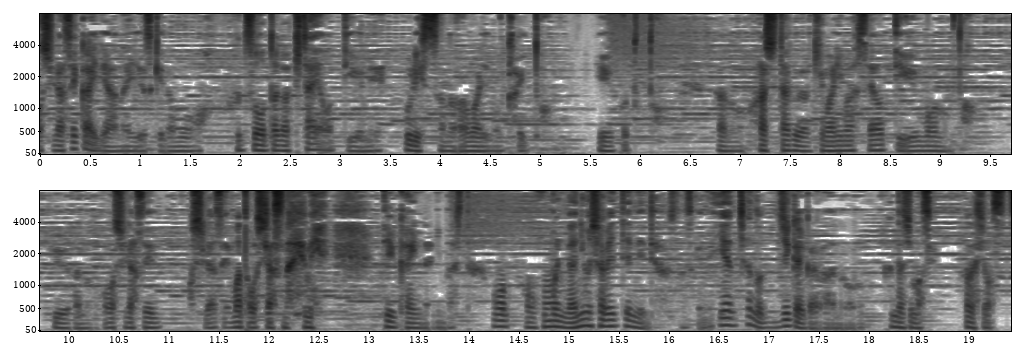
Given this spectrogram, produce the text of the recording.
お知らせ会ではないですけども、普通オタが来たよっていうね、嬉しさのあまりの回ということと、あの、ハッシュタグが決まりましたよっていうものという、あの、お知らせ、お知らせ、またお知らせなんよねっていう回になりました。もう、ほんまに何を喋ってんねんって話なんですけどね。いや、ちゃんと次回からあの、話しますよ。話します。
